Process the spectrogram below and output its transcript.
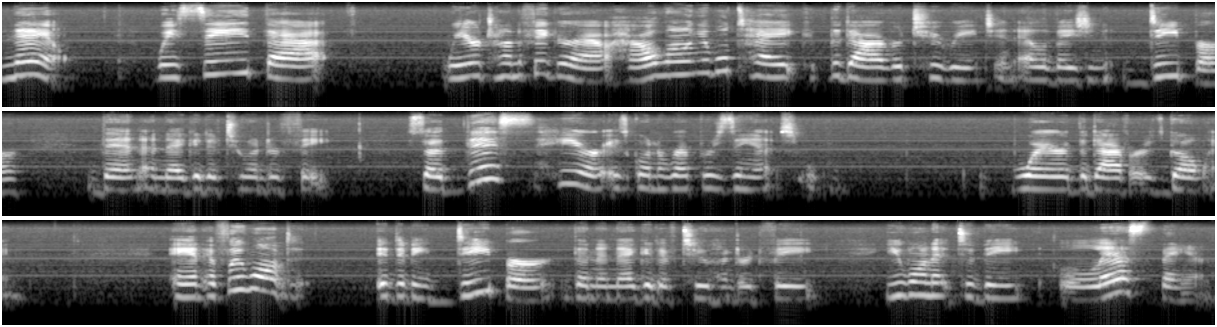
Now, we see that we are trying to figure out how long it will take the diver to reach an elevation deeper than a negative 200 feet. So this here is going to represent where the diver is going. And if we want it to be deeper than a negative 200 feet, you want it to be less than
